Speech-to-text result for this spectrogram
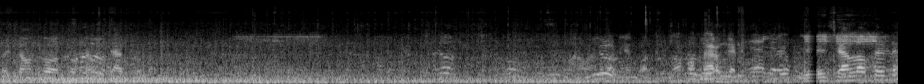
ప్రతి సంవత్సరం వస్తుంటాం చేస్తుంటాం ఏ ఛానల్ అవుతాయండి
